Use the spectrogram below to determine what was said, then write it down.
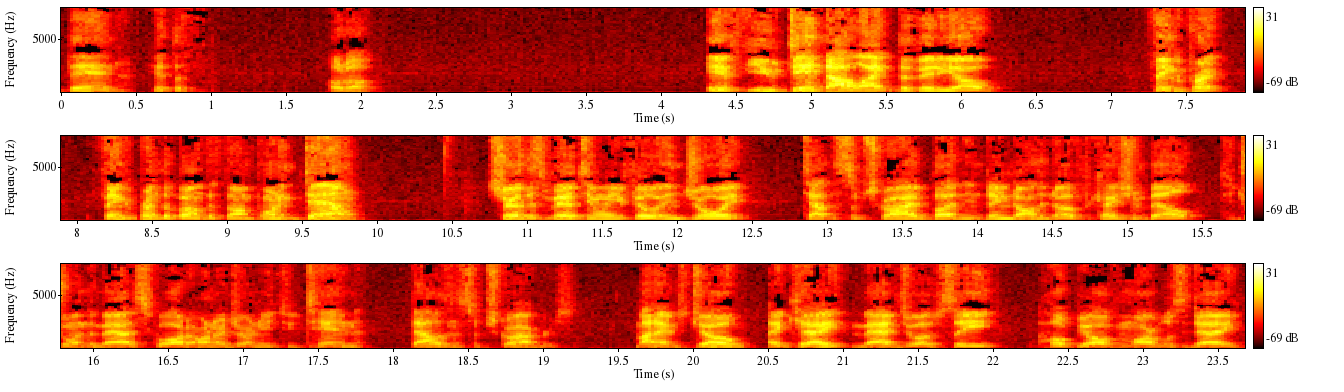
then hit the... Hold up. If you did not like the video, fingerprint fingerprint the bump, the thumb pointing down. Share this video to when you feel. Enjoy. Tap the subscribe button and ding dong the notification bell to join the Mad Squad on our journey to 10,000 subscribers. My name's Joe, aka Mad Joe FC. I hope you all have a marvelous day.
